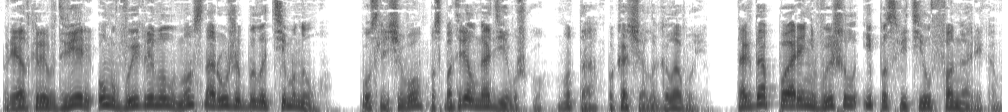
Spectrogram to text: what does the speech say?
Приоткрыв дверь, он выглянул, но снаружи было темно, После чего посмотрел на девушку, но та покачала головой. Тогда парень вышел и посветил фонариком,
